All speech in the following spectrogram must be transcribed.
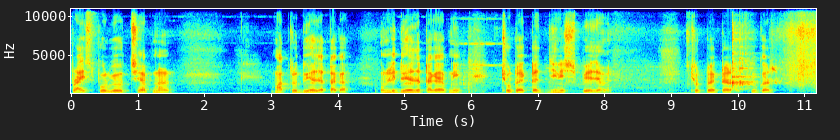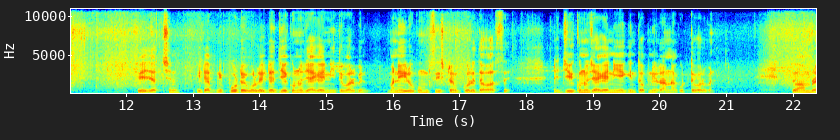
প্রাইস পড়বে হচ্ছে আপনার মাত্র দুই হাজার টাকা। অনলি দুই হাজার টাকায় আপনি ছোট একটা জিনিস পেয়ে যাবেন। ছোট্ট একটা রাইস কুকার পেয়ে যাচ্ছেন। এটা আপনি পোর্টেবল, এটা যে কোনো জায়গায় নিতে পারবেন। মানে এরকম সিস্টেম করে দেওয়া আছে। যে কোনো জায়গায় নিয়ে কিন্তু আপনি রান্না করতে পারবেন। তো আমরা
